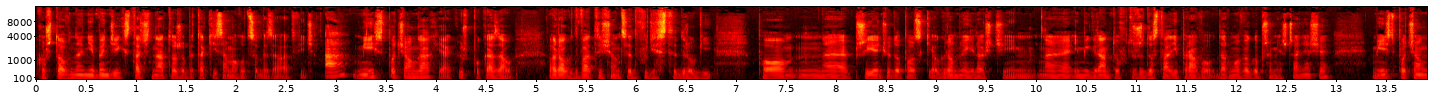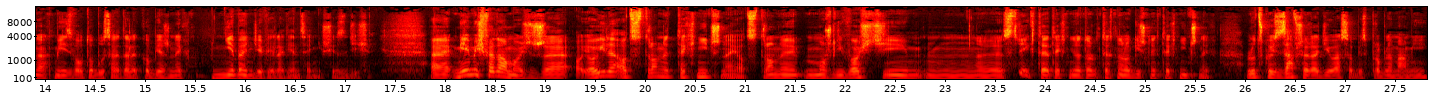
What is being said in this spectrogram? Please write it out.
kosztowne, nie będzie ich stać na to, żeby taki samochód sobie załatwić. A miejsc w pociągach, jak już pokazał rok 2022, po mm, e, przyjęciu do Polski ogromnej ilości e, imigrantów, którzy dostali prawo darmowego przemieszczania się, miejsc w pociągach, miejsc w autobusach dalekobieżnych nie będzie wiele więcej niż jest dzisiaj. Miejmy świadomość, że o ile od strony technicznej, od strony możliwości, możliwości mm, stricte technologicznych, technicznych, ludzkość zawsze radziła sobie z problemami,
